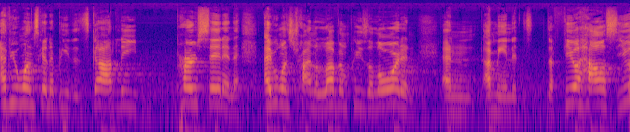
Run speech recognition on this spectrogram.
everyone's going to be this godly person, and everyone's trying to love and please the Lord. And, and I mean, it's the field house. You,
